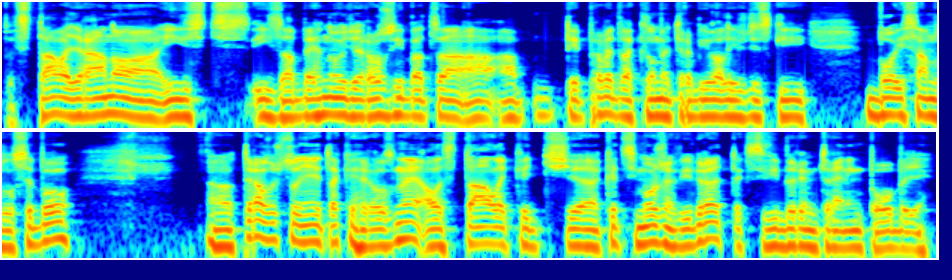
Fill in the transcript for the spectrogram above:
vstávať ráno a ísť, ísť zabehnúť, rozhýbať sa a, a tie prvé dva kilometre bývali vždycky boj sám so sebou. A teraz už to nie je také hrozné, ale stále keď, keď si môžem vybrať, tak si vyberiem tréning po obede.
